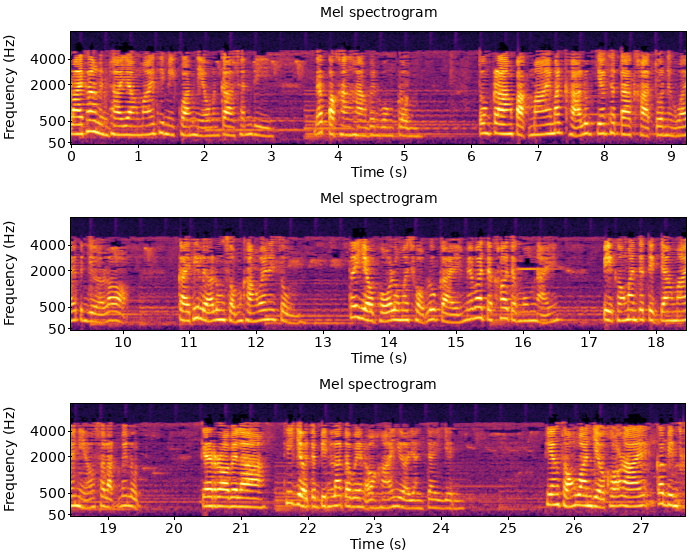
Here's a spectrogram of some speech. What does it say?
ปลายข้างหนึ่งทายางไม้ที่มีความเหนียวเหมันกาวชั้นดี และปักห่างๆเป็นวงกลม ตรงกลางปักไม้มัดขาลูกเจี๊ยบชะตาขาดตัวหนึ่งไว้เป็นเหยื่อล่อไก่ที่เหลือลุงสมขังไว้ในสุ่มถ้าเหยี่ยวโผลงมาโฉบลูกไก่ ไม่ว่าจะเข้าจากมุมไหน ปีกของมันจะติดยางไม้เหนียวสลัดไม่หลุด กรอเวลาที่เหยี่ยวจะบินลาดตระเวนออกหาเหยื่ออย่างใจเย็น เพียงสองวันเหยี่ยวเคราะร้าย ก็บินโฉ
